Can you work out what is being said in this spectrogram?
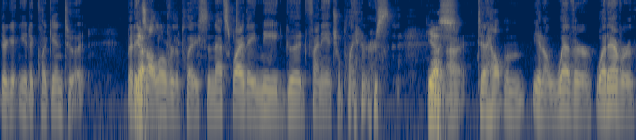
they're getting you to click into it, but it's Yep. all over the place, and that's why they need good financial planners Yes. uh, to help them you know weather whatever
